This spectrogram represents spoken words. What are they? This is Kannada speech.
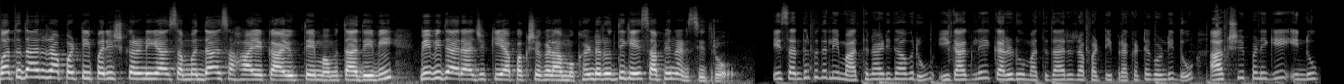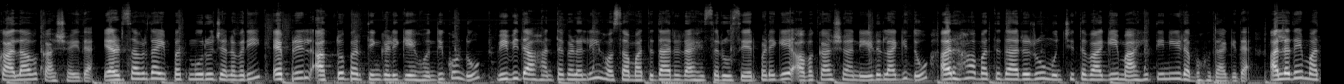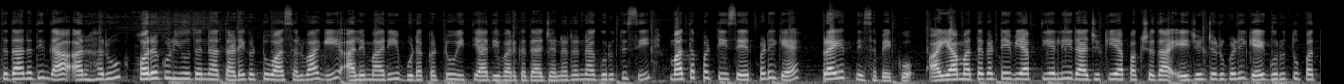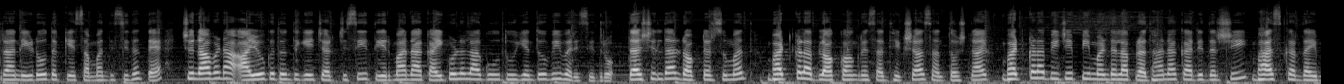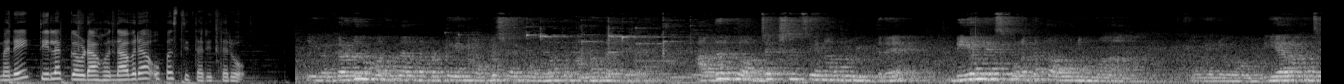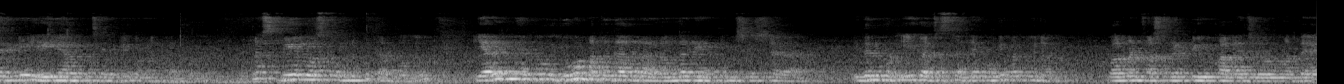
ಮತದಾರರ ಪಟ್ಟಿ ಪರಿಷ್ಕರಣೆಯ ಸಂಬಂಧ ಸಹಾಯಕ ಆಯುಕ್ತೆ ಮಮತಾ ದೇವಿ ವಿವಿಧ ರಾಜಕೀಯ ಪಕ್ಷಗಳ ಮುಖಂಡರೊಂದಿಗೆ ಸಭೆ ನಡೆಸಿದರು. ಈ ಸಂದರ್ಭದಲ್ಲಿ ಮಾತನಾಡಿದ ಅವರು, ಈಗಾಗಲೇ ಕರಡು ಮತದಾರರ ಪಟ್ಟಿ ಪ್ರಕಟಗೊಂಡಿದ್ದು, ಆಕ್ಷೇಪಣೆಗೆ ಇನ್ನೂ ಕಾಲಾವಕಾಶ ಇದೆ. ಎರಡ್ ಸಾವಿರದ ಇಪ್ಪತ್ಮೂರು ಜನವರಿ, ಏಪ್ರಿಲ್, ಅಕ್ಟೋಬರ್ ತಿಂಗಳಿಗೆ ಹೊಂದಿಕೊಂಡು ವಿವಿಧ ಹಂತಗಳಲ್ಲಿ ಹೊಸ ಮತದಾರರ ಹೆಸರು ಸೇರ್ಪಡೆಗೆ ಅವಕಾಶ ನೀಡಲಾಗಿದ್ದು, ಅರ್ಹ ಮತದಾರರು ಮುಂಚಿತವಾಗಿ ಮಾಹಿತಿ ನೀಡಬಹುದಾಗಿದೆ. ಅಲ್ಲದೆ ಮತದಾನದಿಂದ ಅರ್ಹರು ಹೊರಗುಳಿಯುವುದನ್ನು ತಡೆಗಟ್ಟುವ ಸಲುವಾಗಿ ಅಲೆಮಾರಿ, ಬುಡಕಟ್ಟು ಇತ್ಯಾದಿ ವರ್ಗದ ಜನರನ್ನ ಗುರುತಿಸಿ ಮತಪಟ್ಟಿ ಸೇರ್ಪಡೆಗೆ ಪ್ರಯತ್ನಿಸಬೇಕು. ಆಯಾ ಮತಗಟ್ಟೆ ವ್ಯಾಪ್ತಿಯಲ್ಲಿ ರಾಜಕೀಯ ಪಕ್ಷದ ಏಜೆಂಟರುಗಳಿಗೆ ಗುರುತು ಪತ್ರ ನೀಡೋದಕ್ಕೆ ಸಂಬಂಧಿಸಿದಂತೆ ಚುನಾವಣಾ ಆಯೋಗದೊಂದಿಗೆ ಚರ್ಚಿಸಿ ತೀರ್ಮಾನ ಕೈಗೊಳ್ಳಲಾಗುವುದು ಎಂದು ವಿವರಿಸಿದರು. Tahsildar doctor Sumanth, Bhatkal block Congress ಅಧ್ಯಕ್ಷ ಸಂತೋಷ್ ನಾಯ್ಕ್, ಭಟ್ಕಳ ಬಿಜೆಪಿ ಮಂಡಲ ಪ್ರಧಾನ ಕಾರ್ಯದರ್ಶಿ ಭಾಸ್ಕರ್ ದೈಮನೆ, ತಿಲಕ್ ಗೌಡ ಹೊನ್ನಾವರ ಉಪಸ್ಥಿತರಿದ್ದರು. ಈಗ ಕರಡು ಮತದಾರರ ಪಟ್ಟಿ ಏನು ಪಬ್ಲಿಷ್ ಆಯಿತು ಒಂಬತ್ತು ಹನ್ನೊಂದಕ್ಕೆ ಅದರದ್ದು ಅಬ್ಜೆಕ್ಷನ್ಸ್ ಏನಾದರೂ ಇದ್ದರೆ ಬಿ ಎಲ್ ಎಸ್ ಮೂಲಕ ತಾವು ನಮ್ಮ ಏನು ಬಿ ಆರ್ ಕಚೇರಿಗೆ ಎ ಆರ್ ಕಚೇರಿಗೆ ಗಮನಕ್ಕೆ ತರ್ಬೋದು. ಪ್ಲಸ್ ಬಿ ಎಲ್ ಓಸ್ ತರ್ಬೋದು. ಎರಡನೇದು ಯುವ ಮತದಾರರ ನೋಂದಣಿ ಅಂತ ವಿಶೇಷ ಇದನ್ನು ಈಗ ಜಸ್ಟ್ ಹೋಗಿ ಬಂದ್ವಿ ನಾವು. Government first grade P U college ಮತ್ತು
